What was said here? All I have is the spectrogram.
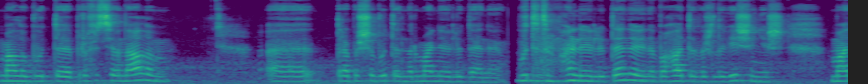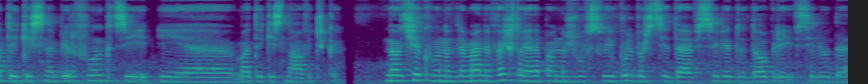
мало бути професіоналом, е, треба ще бути нормальною людиною. Бути нормальною людиною набагато важливіше, ніж мати якийсь набір функцій і е, мати якісь навички. Неочікувано для мене вийшло. Я напевно живу в своїй бульбашці, де всі люди добрі, і всі люди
